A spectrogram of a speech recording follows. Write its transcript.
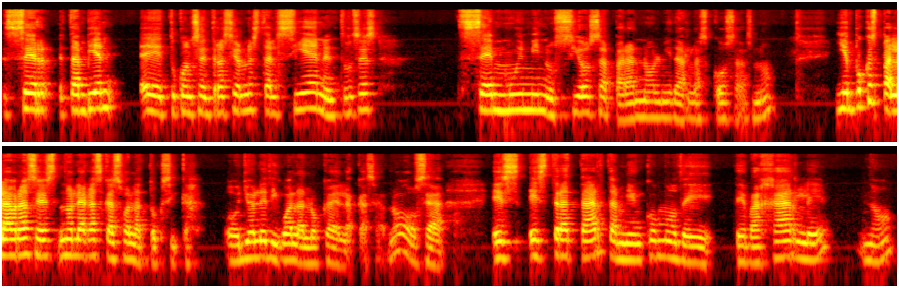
ser también eh, tu concentración no está al 100, entonces sé muy minuciosa para no olvidar las cosas, ¿no? Y en pocas palabras es, no le hagas caso a la tóxica, o yo le digo a la loca de la casa, ¿no? O sea, es, es tratar también como de, de bajarle, ¿no?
